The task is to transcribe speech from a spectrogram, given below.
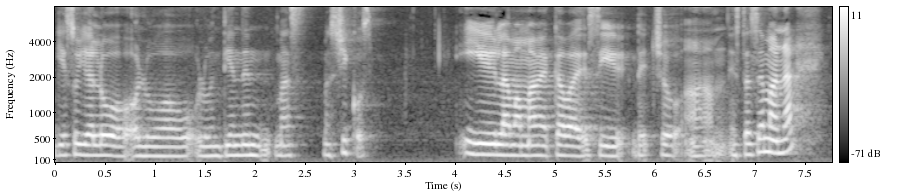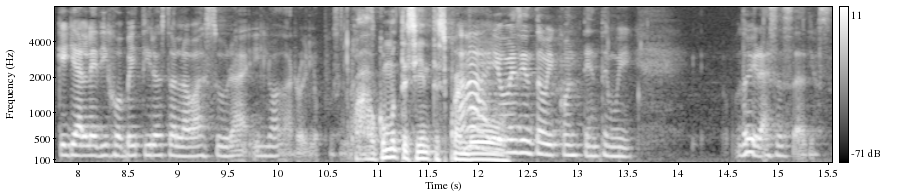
y eso ya lo, lo, lo entienden más, más chicos. Y la mamá me acaba de decir, de hecho, esta semana, que ya le dijo, ve, tira esto a la basura, y lo agarró y lo puso en la wow, ¿cómo te sientes cuando...? yo me siento muy contenta, muy... Doy gracias a Dios.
